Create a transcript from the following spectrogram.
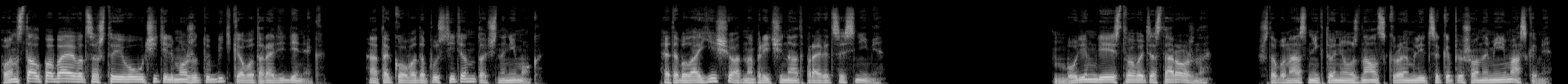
Он стал побаиваться, что его учитель может убить кого-то ради денег, а такого допустить он точно не мог. Это была еще одна причина отправиться с ними. Будем действовать осторожно. Чтобы нас никто не узнал, скроем лица капюшонами и масками.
